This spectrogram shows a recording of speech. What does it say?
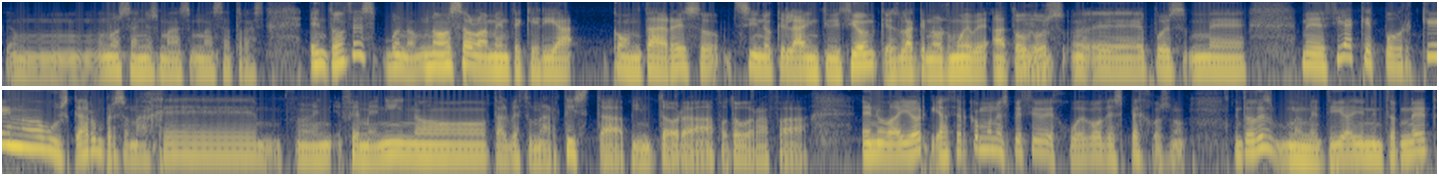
um, unos años más, más atrás. Entonces, bueno, no solamente quería contar eso, sino que la intuición, que es la que nos mueve a todos, eh, pues me, me, decía que por qué no buscar un personaje femenino, tal vez una artista, pintora, fotógrafa, en Nueva York y hacer como una especie de juego de espejos, ¿no? Entonces me metí ahí en internet,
